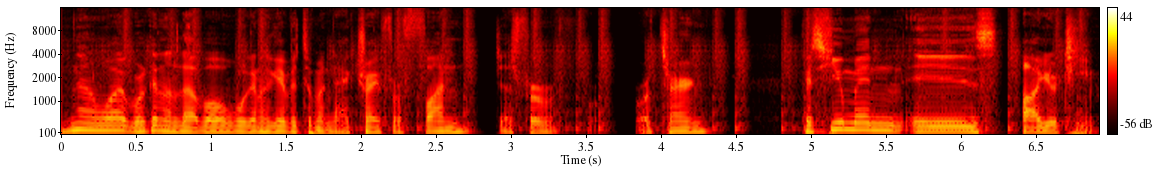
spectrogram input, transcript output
You know what? We're gonna level. We're gonna give it to Manectric for fun, just for, for a turn. Because human is all your team.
